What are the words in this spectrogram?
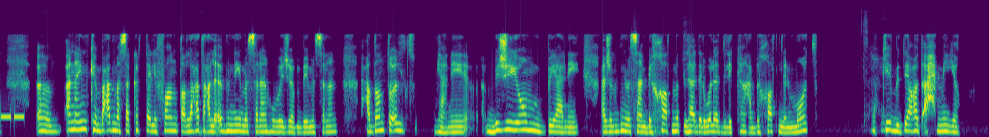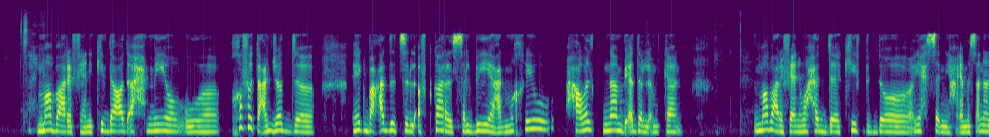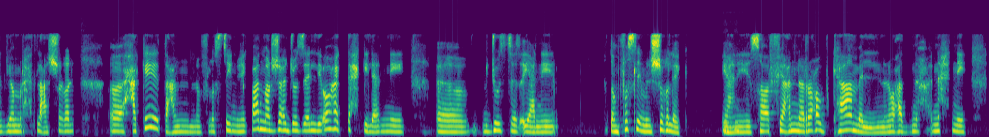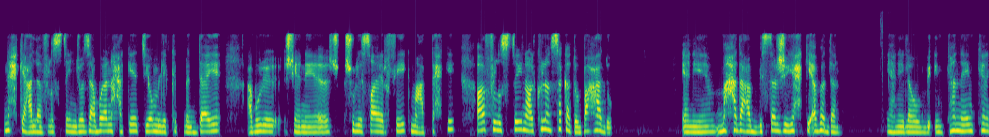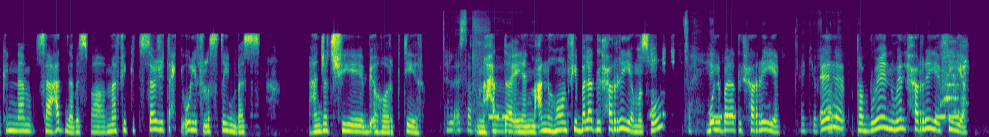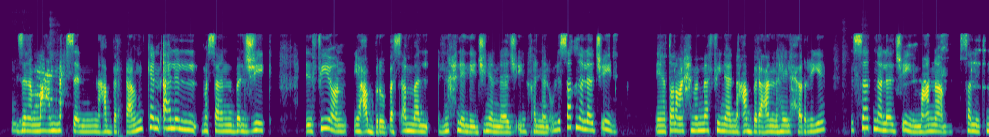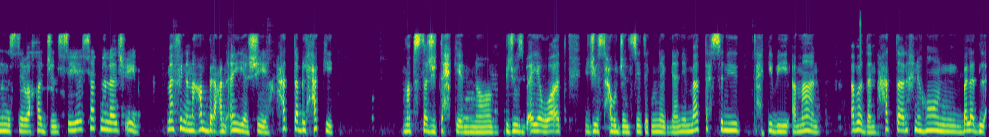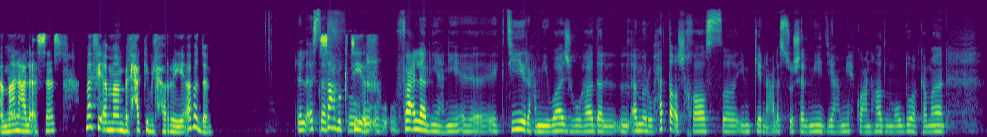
أنا يمكن بعد ما سكرت تليفون طلعت على ابني مثلا هو جنبي مثلا حضنته قلت يعني بيجي يوم يعني عجبني مثلا بخاف مثل هذا الولد اللي كان عم بخاف من الموت صحيح. وكيف بدي أقعد أحميه صحيح. ما بعرف يعني كيف بدي أقعد أحميه وخفت عن جد هيك بعدت الأفكار السلبية عن مخي وحاولت نام بقدر الإمكان ما بعرف يعني واحد كيف بده يحسن يعني مثلا أنا اليوم رحت على الشغل آه، حكيت عن فلسطين وهيك. بعد ما رجعت جوزي قال لي اوعك تحكي لأني آه، بجوز يعني تنفصلي من شغلك. يعني صار في عنا رعب كامل نقعد نحن نحكي على فلسطين. جوزي عبول أنا حكيت يوم اللي كنت متضايق عبول يعني شو اللي صاير فيك؟ ما عم تحكي. قال فلسطين قال كلهم سكتوا بعدوا. يعني ما حدا عم بيسترجي يحكي ابدا. يعني لو بامكاننا يمكن كنا ساعدنا بس ما فيك تسترجي تحكي قولي فلسطين بس. عن جد شيء بيقهر كتير. للأسف حتى يعني مع إنه هون في بلد الحرية مزبوط؟ صحيح. بقول بلد الحرية. هيك يفترض. إيه طب وين وين الحرية فيها؟ إذا ما عم نحسن نعبر عنه يمكن أهل مثلا البلجيك فيهم يعبروا بس أما النحله اللي جينا لاجئين خلينا نقول لساتنا لاجئين. يعني طالما نحن ما فينا نعبر عن هي الحرية لساتنا لاجئين. معنا صار لي ثمان سنين واخذت جنسية لساتنا لاجئين. ما فينا نعبر عن أي شيء. حتى بالحكي ما بتسترجي تحكي إنه بجوز بأي وقت يجي يسحبوا جنسيتك منك يعني ما بتحسني تحكي بأمان. ابدا. حتى نحن هون بلد الأمان على أساس ما في أمان بالحكي بالحرية. ابدا. للأسف صعب كتير. وفعلا يعني آه، كتير عم يواجهوا هذا الأمر وحتى أشخاص آه، يمكن على ال social media عم يحكوا عن هذا الموضوع كمان.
